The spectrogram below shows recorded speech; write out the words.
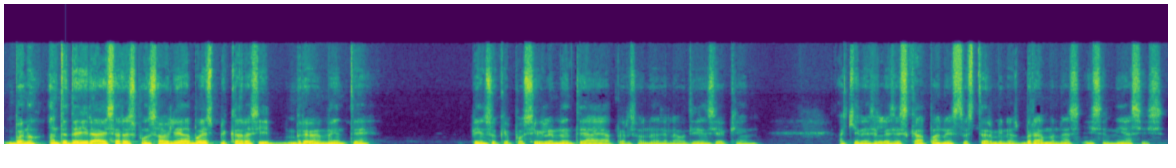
Bueno, antes de ir a esa responsabilidad, voy a explicar así brevemente. Pienso que posiblemente haya personas en la audiencia a quienes les escapan estos términos brahmanas y sannyasis.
